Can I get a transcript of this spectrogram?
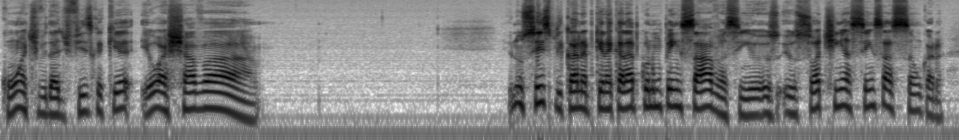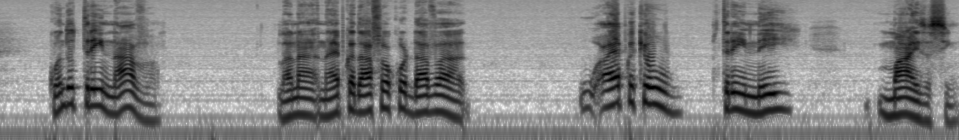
com atividade física que eu achava. Eu não sei explicar, né? Porque naquela época eu não pensava assim. Eu, eu só tinha a sensação, cara. Quando eu treinava, Lá na, na época da AFA eu acordava. A época que eu treinei mais, assim.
